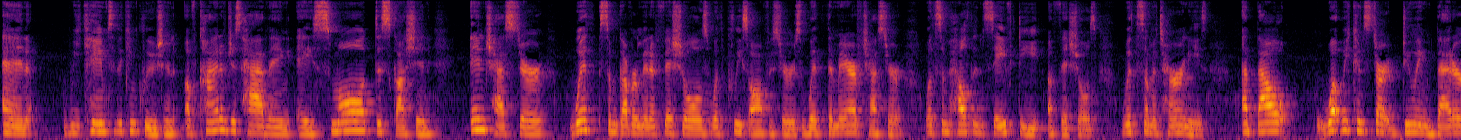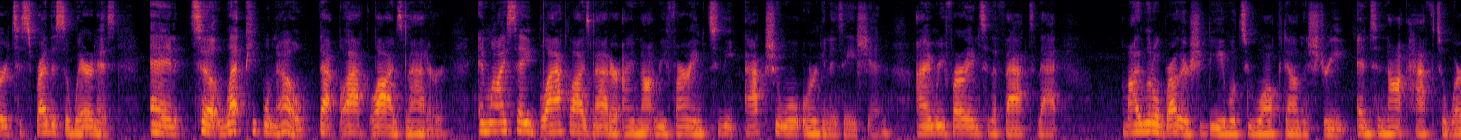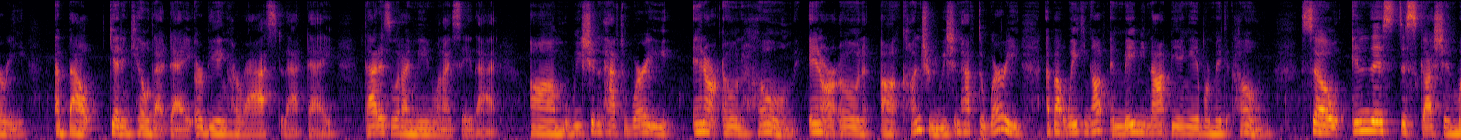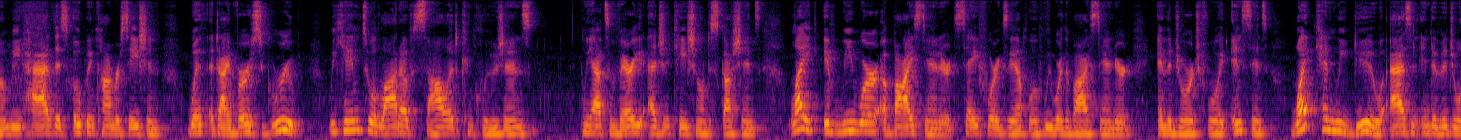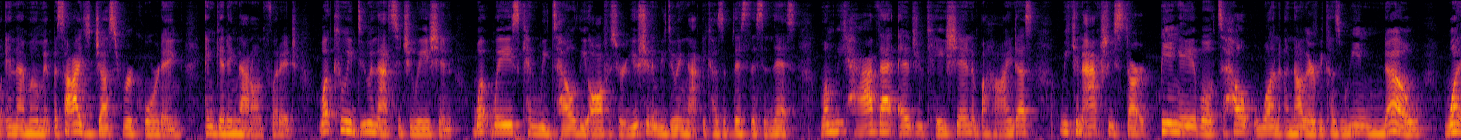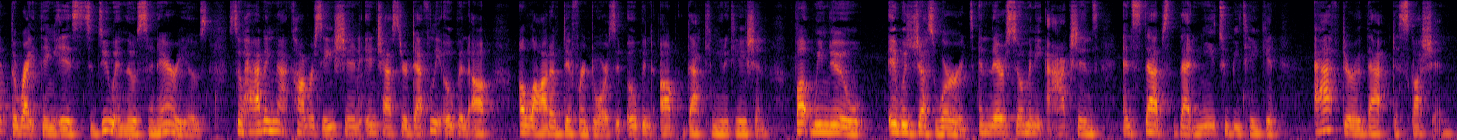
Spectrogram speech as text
And we came to the conclusion of kind of just having a small discussion in Chester with some government officials, with police officers, with the mayor of Chester, with some health and safety officials, with some attorneys about what we can start doing better to spread this awareness and to let people know that Black Lives Matter. And when I say Black Lives Matter, I am not referring to the actual organization. I am referring to the fact that my little brother should be able to walk down the street and to not have to worry about getting killed that day or being harassed that day. That is what I mean when I say that. Um, we shouldn't have to worry in our own home, in our own uh, country. We shouldn't have to worry about waking up and maybe not being able to make it home. So, in this discussion, when we had this open conversation with a diverse group, we came to a lot of solid conclusions we had some very educational discussions like if we were a bystander say for example if we were the bystander in the george floyd instance what can we do as an individual in that moment besides just recording and getting that on footage? What can we do in that situation? What ways can we tell the officer you shouldn't be doing that because of this this and this. When we have that education behind us we can actually start being able to help one another because we know what the right thing is to do in those scenarios. So, having that conversation in Chester definitely opened up a lot of different doors. It opened up that communication. But we knew it was just words, and there's so many actions and steps that need to be taken after that discussion.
